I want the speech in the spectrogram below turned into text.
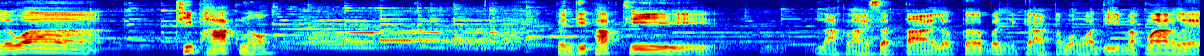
หรือว่าที่พักเนาะเป็นที่พักที่หลากหลายสไตล์แล้วก็บรรยากาศต้องบอกว่าดีมากๆเลย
